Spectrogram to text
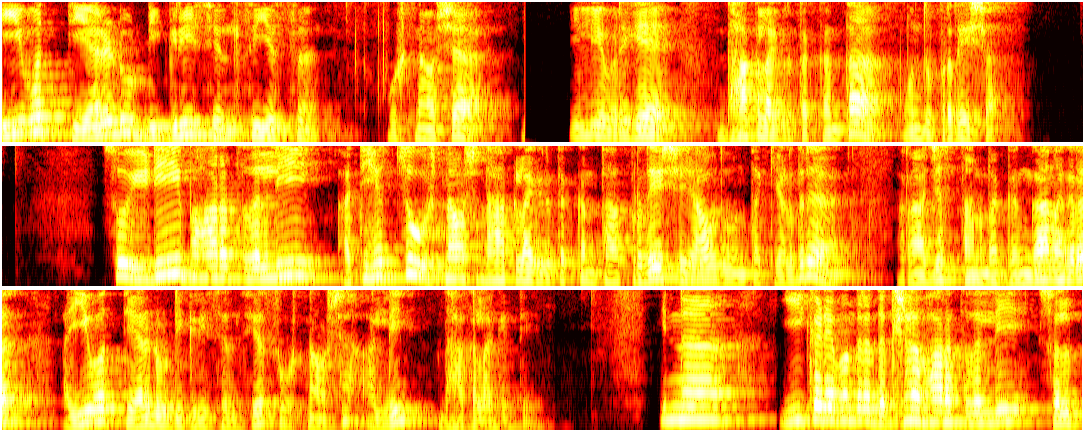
ಐವತ್ತೆರಡು ಡಿಗ್ರಿ ಸೆಲ್ಸಿಯಸ್ ಉಷ್ಣಾಂಶ ಇಲ್ಲಿಯವರೆಗೆ ದಾಖಲಾಗಿರ್ತಕ್ಕಂಥ ಒಂದು ಪ್ರದೇಶ. ಸೊ ಇಡೀ ಭಾರತದಲ್ಲಿ ಅತಿ ಹೆಚ್ಚು ಉಷ್ಣಾಂಶ ದಾಖಲಾಗಿರ್ತಕ್ಕಂಥ ಪ್ರದೇಶ ಯಾವುದು ಅಂತ ಕೇಳಿದ್ರೆ ರಾಜಸ್ಥಾನದ ಗಂಗಾನಗರ ಐವತ್ತೆರಡು ಡಿಗ್ರಿ ಸೆಲ್ಸಿಯಸ್ ಉಷ್ಣಾಂಶ ಅಲ್ಲಿ ದಾಖಲಾಗೈತಿ. ಇನ್ನು ಈ ಕಡೆ ಬಂದರೆ ದಕ್ಷಿಣ ಭಾರತದಲ್ಲಿ ಸ್ವಲ್ಪ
